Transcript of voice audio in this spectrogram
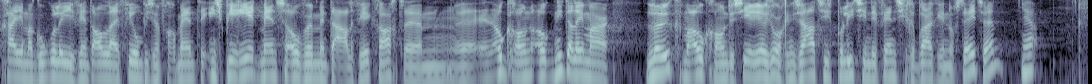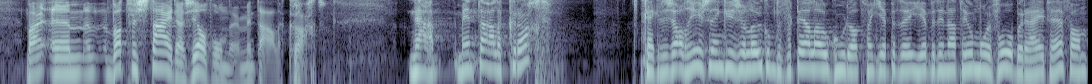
ga je maar googlen, je vindt allerlei filmpjes en fragmenten. Inspireert mensen over mentale veerkracht. Um, uh, en ook gewoon, ook niet alleen maar leuk, maar ook gewoon de serieuze organisaties, politie en defensie gebruiken je nog steeds, hè? Ja. Maar um, wat versta je daar zelf onder, mentale kracht? Nou, mentale kracht. Kijk, het is allereerst denk ik zo leuk om te vertellen ook hoe dat... Want je hebt het, je hebt het inderdaad heel mooi voorbereid. Hè, van,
